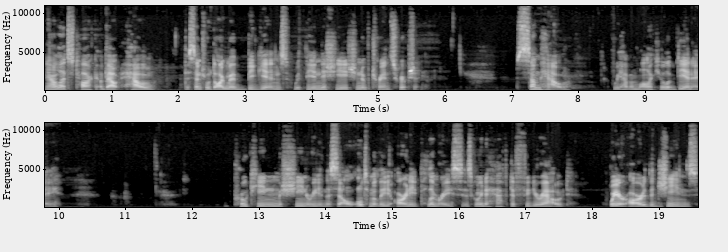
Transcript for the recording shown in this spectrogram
Now let's talk about how the central dogma begins with the initiation of transcription. Somehow, we have a molecule of DNA, protein machinery in the cell, ultimately RNA polymerase, is going to have to figure out where are the genes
